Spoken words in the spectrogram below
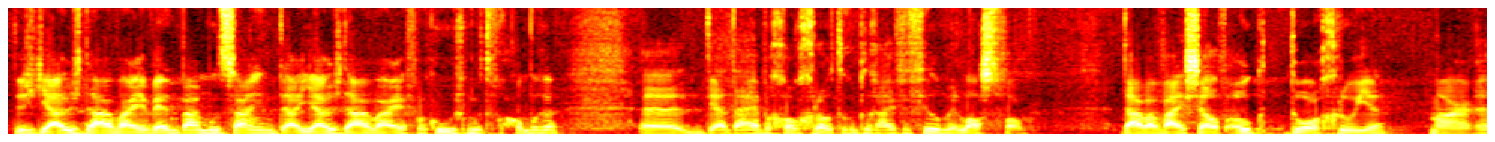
Dus juist daar waar je wendbaar moet zijn, daar, juist daar waar je van koers moet veranderen, eh, ja, daar hebben gewoon grotere bedrijven veel meer last van. Daar waar wij zelf ook doorgroeien, maar eh,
